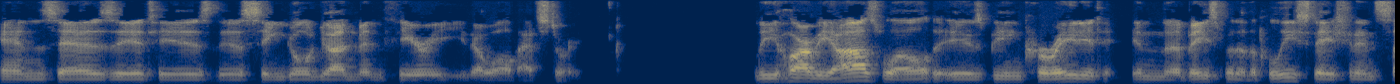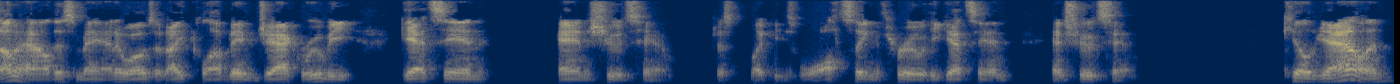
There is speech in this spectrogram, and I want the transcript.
and says it is the single gunman theory, you know, all that story. Lee Harvey Oswald is being paraded in the basement of the police station, and somehow this man who owns a nightclub named Jack Ruby gets in and shoots him. Just like he's waltzing through, he gets in and shoots him. Kilgallen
